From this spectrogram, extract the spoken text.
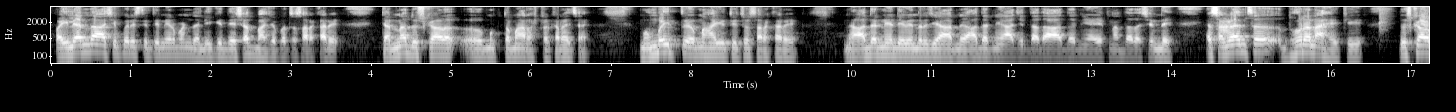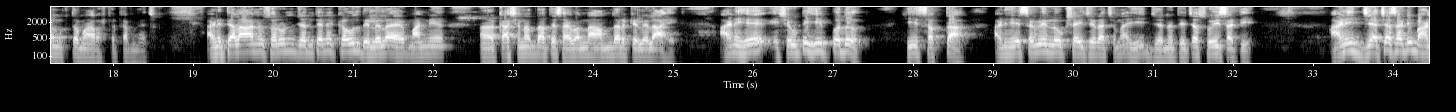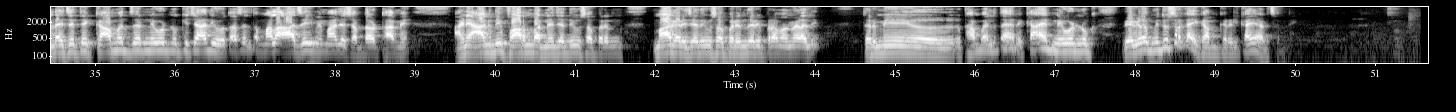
पहिल्यांदा अशी परिस्थिती निर्माण झाली की देशात भाजपचं सरकार आहे त्यांना दुष्काळ मुक्त महाराष्ट्र करायचा आहे. मुंबईत महायुतीचं सरकार आहे आदरणीय देवेंद्रजी आद- आदरणीय अजितदादा आदरणीय एकनाथदादा शिंदे या सगळ्यांचं धोरण आहे की दुष्काळमुक्त महाराष्ट्र करण्याचं. आणि त्याला अनुसरून जनतेने कौल दिलेला आहे मान्य काशीनाथ दाते साहेबांना आमदार केलेलं आहे. आणि हे शेवटी ही पदं ही सत्ता आणि हे सगळी लोकशाहीची रचना ही जनतेच्या सोयीसाठी आणि ज्याच्यासाठी भांडायचे ते कामच जर निवडणुकीच्या आधी होत असेल तर मला आजही मी माझ्या शब्दावर ठाम आहे. आणि अगदी फॉर्म भरण्याच्या दिवसापर्यंत माघारीच्या दिवसापर्यंत जरी प्रमा मिळाली तर मी थांबायला तयार आहे. काय निवडणूक वेगळं मी दुसरं काही काम करेल काही अडचण नाही.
